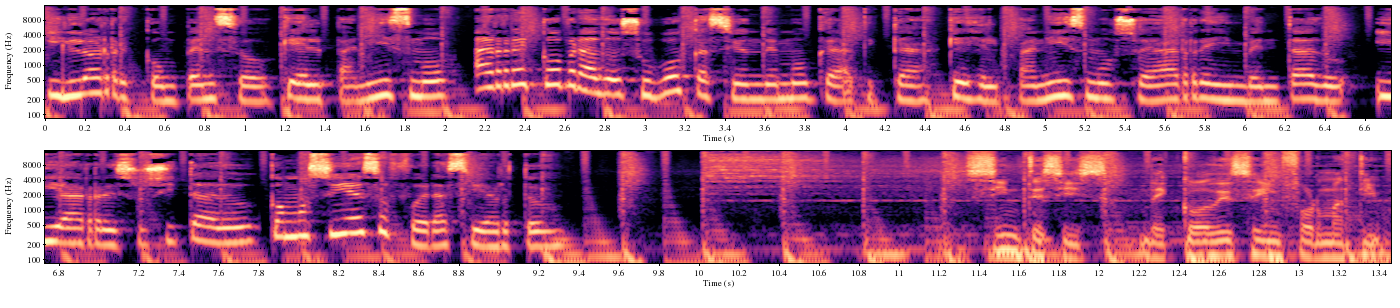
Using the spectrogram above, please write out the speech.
y lo recompensó, que el panismo ha recobrado su vocación democrática, que el panismo se ha reinventado y ha resucitado como si eso fuera cierto. Síntesis de Códice Informativo.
